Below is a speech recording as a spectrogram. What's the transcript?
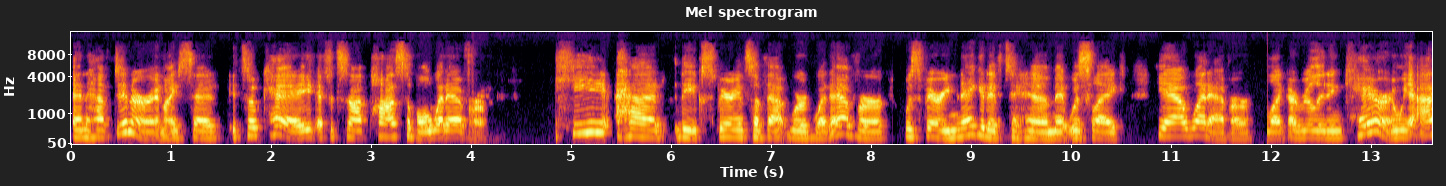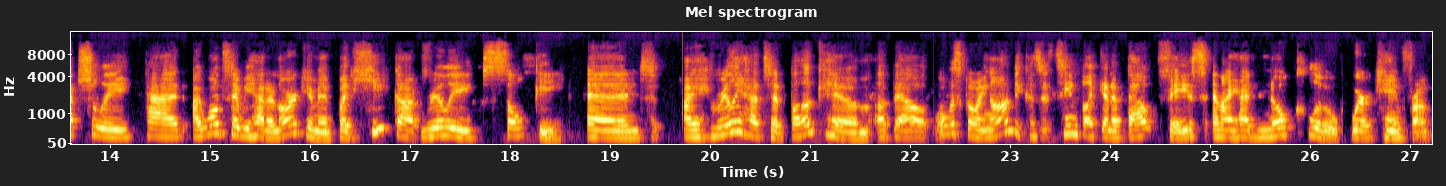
and have dinner. And I said, It's okay if it's not possible, whatever he had the experience of that word whatever was very negative to him. It was like yeah whatever. Like i really didn't care. And we actually had i won't say we had an argument but he got really sulky. And I really had to bug him about what was going on because it seemed like an about face and I had no clue where it came from.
